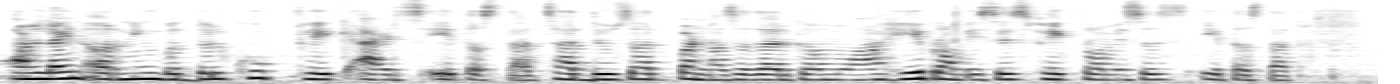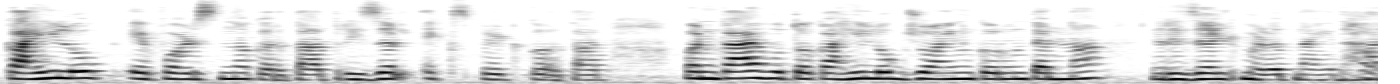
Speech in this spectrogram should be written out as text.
ऑनलाईन अर्निंगबद्दल खूप फेक ॲड्स येत असतात. सात दिवसात पन्नास हजार कमवा हे प्रॉमिसेस फेक प्रॉमिसेस येत असतात. काही लोक एफर्ट्स न करतात रिझल्ट एक्सपेक्ट करतात. पण काय होतं? काही लोक जॉईन करून त्यांना रिझल्ट मिळत नाही. हा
